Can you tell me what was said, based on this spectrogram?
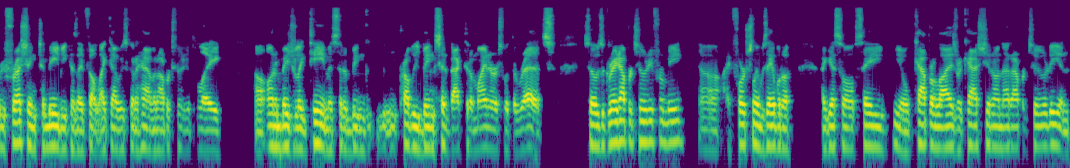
refreshing to me because I felt like I was going to have an opportunity to play uh, on a major league team instead of being probably being sent back to the minors with the Reds. So it was a great opportunity for me. Uh, I fortunately was able to, I guess I'll say, you know, capitalize or cash in on that opportunity, and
